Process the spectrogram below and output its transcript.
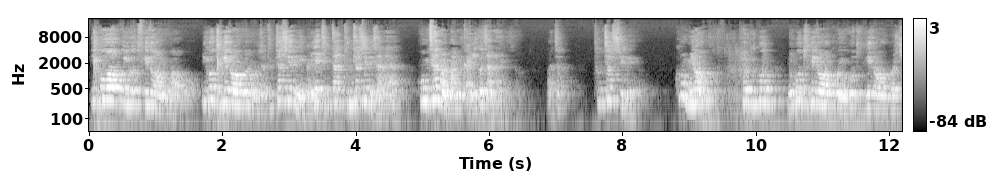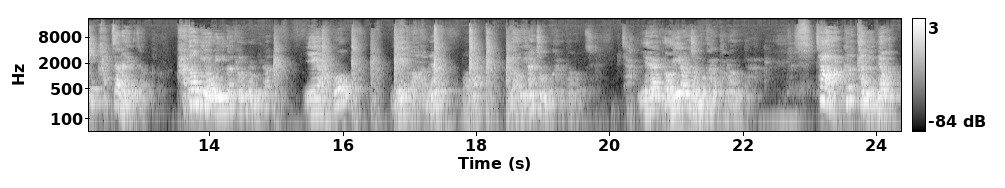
이거하고 이거 두 개 더한 거하고 이거 두 개 더한 거는 뭐죠? 등차수열이니까 얘 등차, 등차수열이잖아요. 공차는 얼마입니까? 이거잖아요. 그죠? 맞죠? 등차수열이에요. 그러면 결국은 요거 두 개 더한 거, 요거 두 개 더한 것이 같잖아요. 그죠? 다 더한 게 0이니까 결국 뭡니까? 얘하고 얘 더하면 뭐야? 0이란 정보가 하나 더 나오죠. 자, 얘랑 0이란 정보가 하나 더 나옵니다. 자, 그렇다면요.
